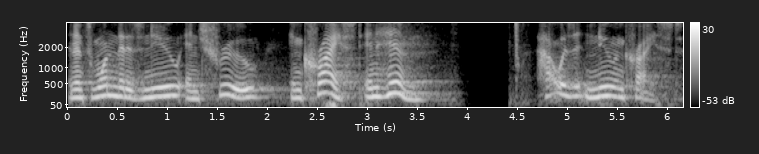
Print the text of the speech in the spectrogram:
And it's one that is new and true in Christ, in Him. How is it new in Christ?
